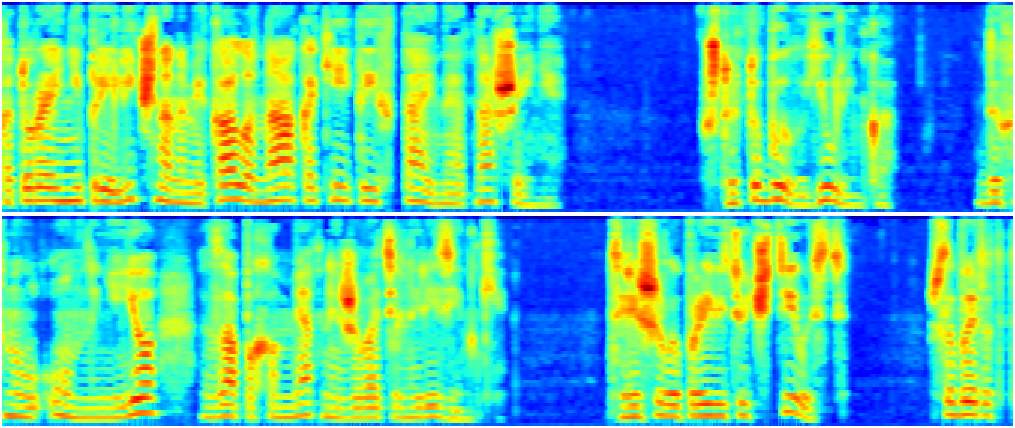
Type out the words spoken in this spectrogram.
которое неприлично намекало на какие-то их тайные отношения. «Что это было, Юленька?» Дыхнул он на нее запахом мятной жевательной резинки. «Ты решила проявить учтивость, чтобы этот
